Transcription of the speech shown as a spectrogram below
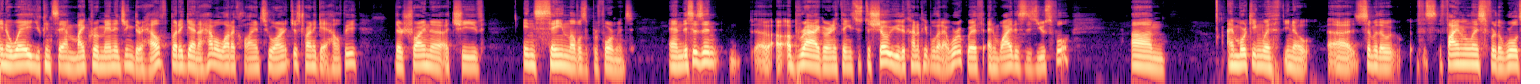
in a way you can say I'm micromanaging their health. But again, I have a lot of clients who aren't just trying to get healthy, they're trying to achieve insane levels of performance. And this isn't a, a brag or anything, it's just to show you the kind of people that I work with and why this is useful. Um, I'm working with, you know, uh, some of the finalists for the World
